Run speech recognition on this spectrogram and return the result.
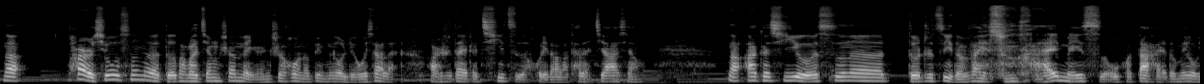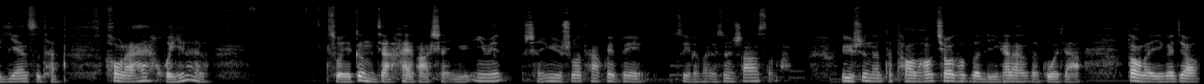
那帕尔修斯呢，得到了江山美人之后呢，并没有留下来，而是带着妻子回到了他的家乡。那阿克西俄斯呢，得知自己的外孙还没死，我靠，大海都没有淹死他，后来还回来了，所以更加害怕神谕，因为神谕说他会被自己的外孙杀死嘛。于是呢，他滔滔悄悄地离开了他的国家，到了一个叫……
